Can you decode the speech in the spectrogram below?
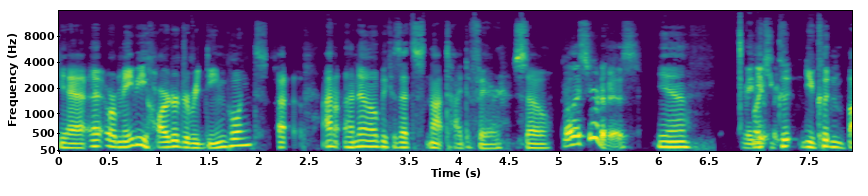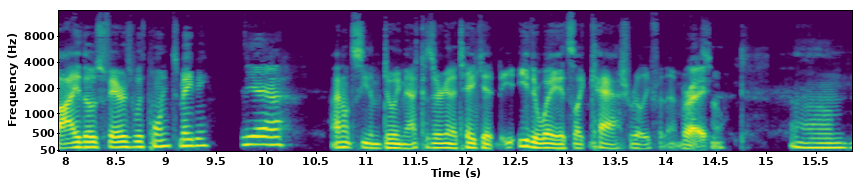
Yeah, uh, or maybe harder to redeem points. Uh, I don't. I know because that's not tied to fare. So Well, it sort of is. yeah, I mean, like you could you couldn't buy those fares with points. Maybe yeah, I don't see them doing that because they're going to take it either way. It's like cash really for them, Right. So, um,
